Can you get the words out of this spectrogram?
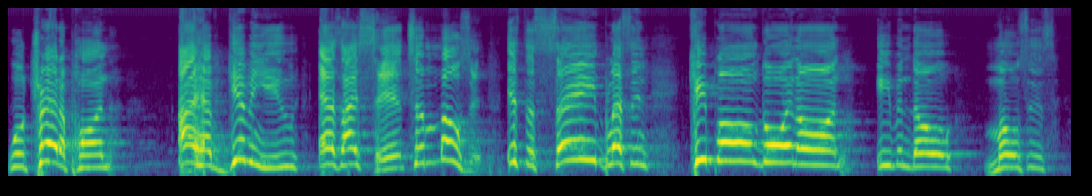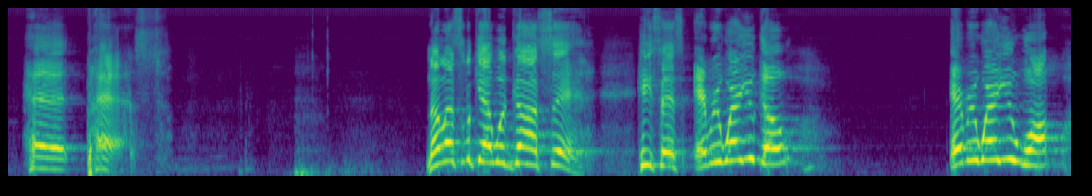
will tread upon, I have given you, as I said to Moses. It's the same blessing. Keep on going on, even though Moses had passed. Now let's look at what God said. He says, Everywhere you go, everywhere you walk,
